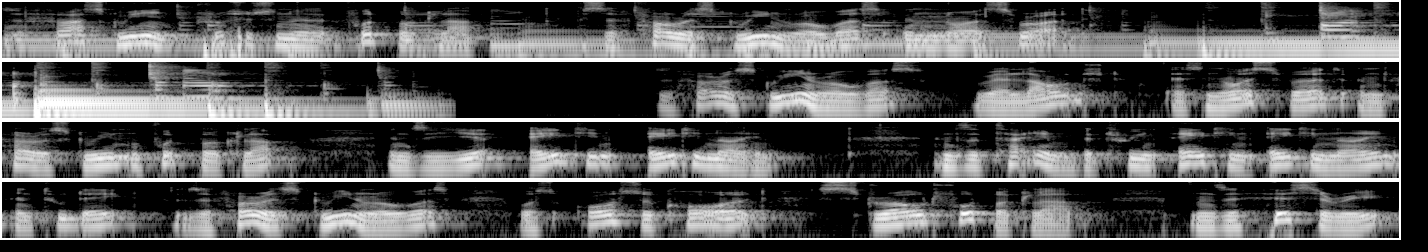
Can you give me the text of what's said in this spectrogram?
The first green professional football club the Forest Green Rovers in Nailsworth. The Forest Green Rovers were launched as Nailsworth and Forest Green Football Club in the year 1889. In the time between 1889 and today, the Forest Green Rovers was also called Stroud Football Club. In the history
